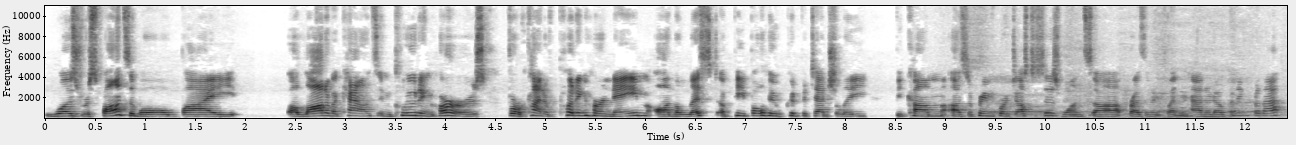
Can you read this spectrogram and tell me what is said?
was responsible by a lot of accounts, including hers, for kind of putting her name on the list of people who could potentially become uh, Supreme Court justices once uh, President Clinton had an opening for that.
